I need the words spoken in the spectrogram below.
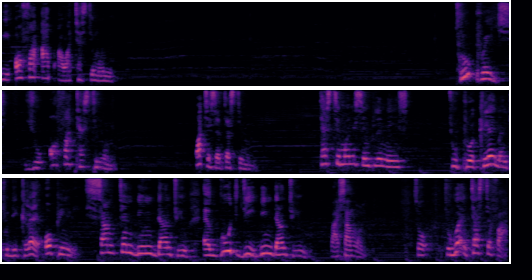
we offer up our testimony? Through praise, you offer testimony. What is a testimony? Testimony simply means to proclaim and to declare openly something being done to you, a good deed being done to you by someone. So to go and testify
